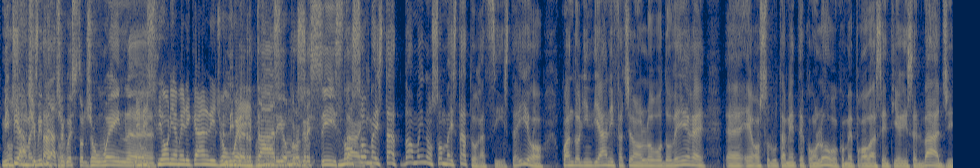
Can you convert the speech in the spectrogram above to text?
mi, piace, mi piace, questo John Wayne. Le elezioni americane di John libertario, Wayne. progressista. Non sono mai stato, no, ma io non sono mai stato razzista. Io, quando gli indiani facevano il loro dovere, eh, ero assolutamente con loro, come prova a Sentieri Selvaggi.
